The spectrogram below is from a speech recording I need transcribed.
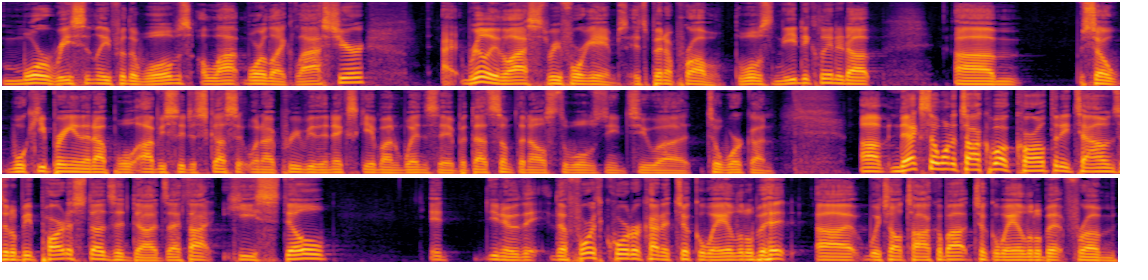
more recently for the Wolves, a lot more like last year. Really, the last three, four games, it's been a problem. The Wolves need to clean it up. Um, so we'll keep bringing that up. We'll obviously discuss it when I preview the next game on Wednesday, but that's something else the Wolves need to uh, to work on. Um, next, I want to talk about Karl-Anthony Towns. It'll be part of studs and duds. I thought he still you know, the, the fourth quarter kind of took away a little bit, uh, which I'll talk about, took away a little bit from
